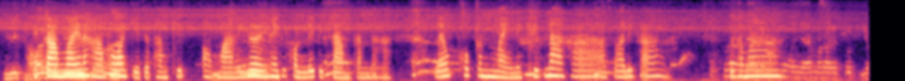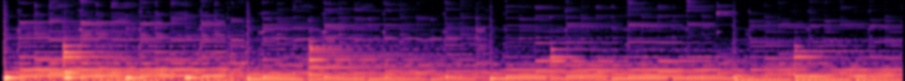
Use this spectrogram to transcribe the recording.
ติดตามไว้นะคะ เพราะว่าเก๋จะทำคลิปออกมาเรื่อยๆ ให้ทุกคนได้ติดตามกันนะคะ แล้วพบกันใหม่ในคลิปหน้าค่ะ สวัสดีค่ะคือธรรมา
